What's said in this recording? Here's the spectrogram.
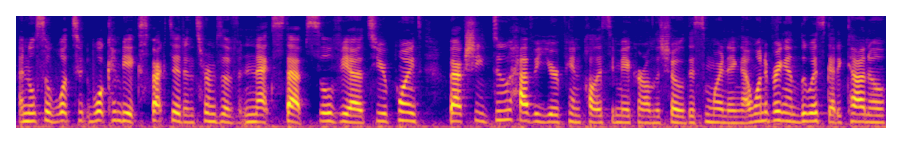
and also what to, what can be expected in terms of next steps. Sylvia, to your point, we actually do have a European policymaker on the show this morning. I want to bring in Luis Garicano,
